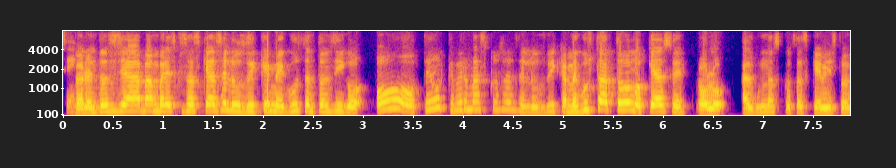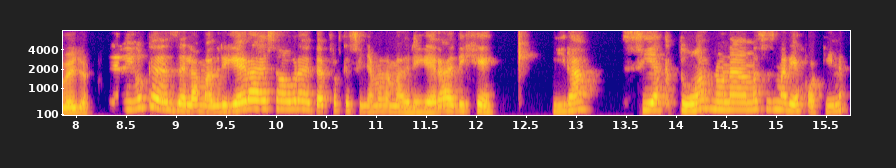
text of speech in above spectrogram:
Pero entonces ya van varias cosas que hace Ludwika y me gusta, entonces digo, oh, tengo que ver más cosas de Ludwika. Me gusta todo lo que hace, o algunas cosas que he visto de ella. Te digo que desde La Madriguera, esa obra de teatro que se llama La Madriguera, dije, mira, si actúa, no nada más es María Joaquina.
